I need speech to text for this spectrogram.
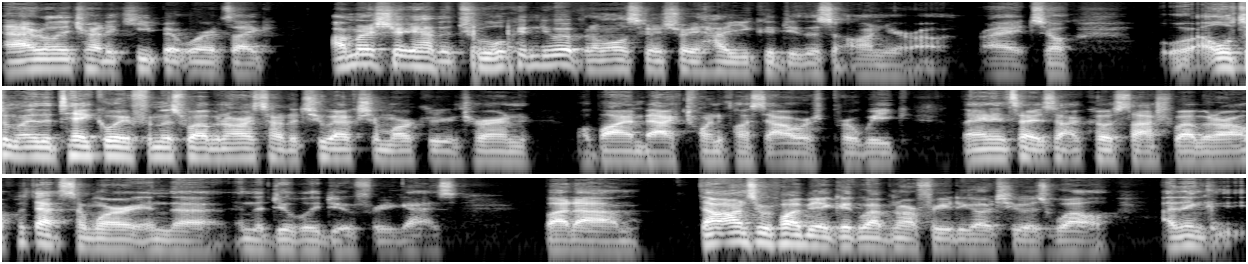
and I really try to keep it where it's like, I'm going to show you how the tool can do it, but I'm also going to show you how you could do this on your own, right? So ultimately, the takeaway from this webinar is how to 2x your marketing return while buying back 20 plus hours per week. Landinsights.co slash webinar. I'll put that somewhere in the in the doobly doo for you guys. But um, that honestly would probably be a good webinar for you to go to as well. I think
